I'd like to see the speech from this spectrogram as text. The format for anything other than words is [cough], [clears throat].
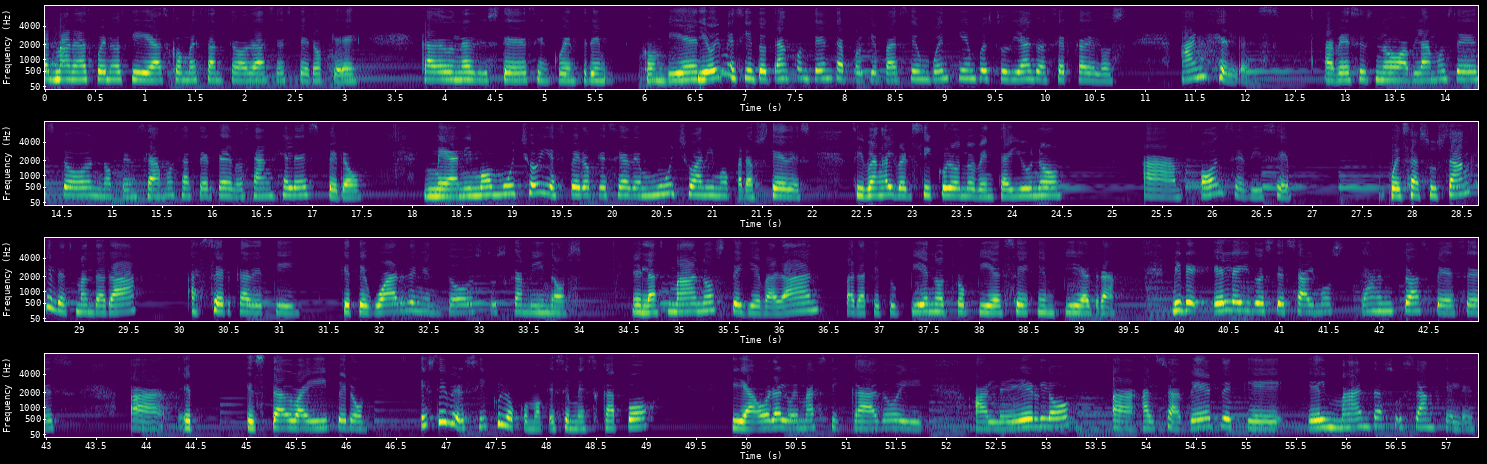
Hermanas, buenos días, ¿cómo están todas? Espero que cada una de ustedes se encuentren con bien. Y hoy me siento tan contenta porque pasé un buen tiempo estudiando acerca de los ángeles. A veces no hablamos de esto, no pensamos acerca de los ángeles, pero me animó mucho y espero que sea de mucho ánimo para ustedes. Si van al versículo 91 a 11 dice, pues a sus ángeles mandará acerca de ti, que te guarden en todos tus caminos. En las manos te llevarán para que tu pie no tropiece en piedra. Mire, he leído este salmo tantas veces, ah, he estado ahí, pero este versículo como que se me escapó y ahora lo he masticado y al leerlo, al saber de que Él manda a sus ángeles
